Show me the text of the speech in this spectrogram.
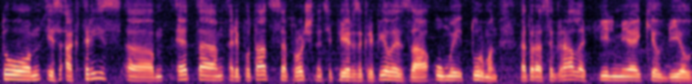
то из актрис э, эта репутация прочно теперь закрепилась за Умой Турман, которая сыграла в фильме «Kill Bill»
